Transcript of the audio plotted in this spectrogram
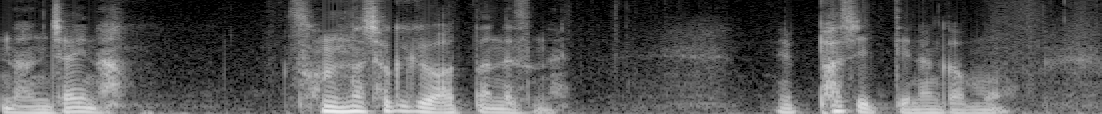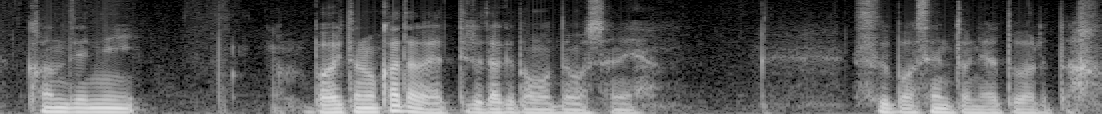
なんじゃいな。そんな職業あったんですね。熱波師ってなんかもう完全にバイトの方がやってるだけと思ってましたね。スーパー銭湯に雇われた。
